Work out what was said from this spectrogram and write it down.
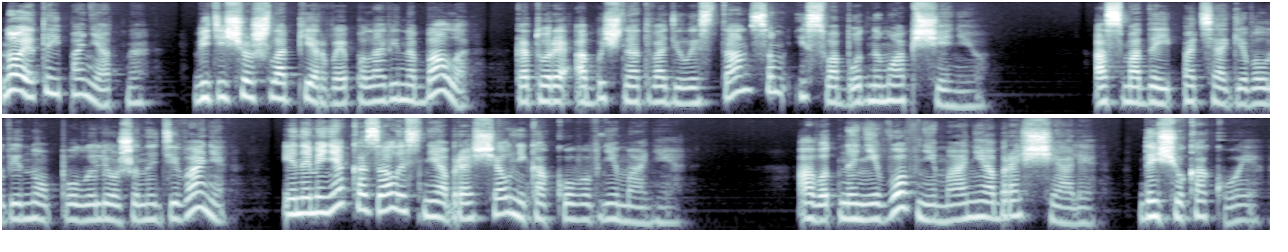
Но это и понятно, ведь еще шла первая половина бала, которая обычно отводилась танцам и свободному общению. Асмодей потягивал вино полулежа на диване и на меня, казалось, не обращал никакого внимания. А вот на него внимание обращали, да еще какое.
